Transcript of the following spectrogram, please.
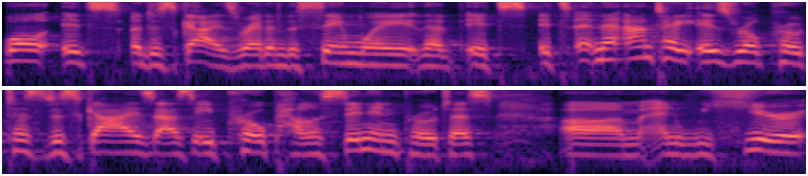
Well, it's a disguise, right? In the same way that it's it's an anti-Israel protest disguised as a pro-Palestinian protest, um, and we hear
